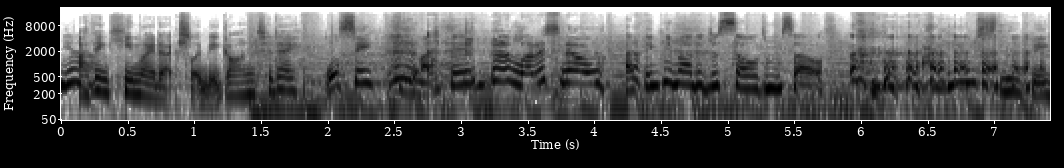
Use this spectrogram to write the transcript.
Yeah. I think he might actually be gone today. We'll see. He might be. Let us know. I think he might have just sold himself. are you sleeping?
